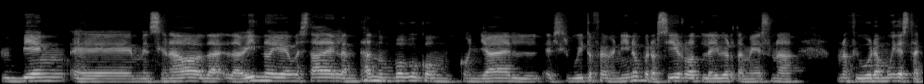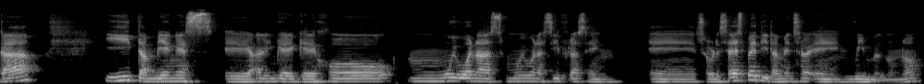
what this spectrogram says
Bien eh, mencionado David, ¿no? Yo me estaba adelantando un poco con, con ya el, el, circuito femenino, pero sí, Rod Laver también es una, una figura muy destacada y también es eh, alguien que, que, dejó muy buenas, muy buenas cifras en, eh, sobre césped y también en Wimbledon, ¿no?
